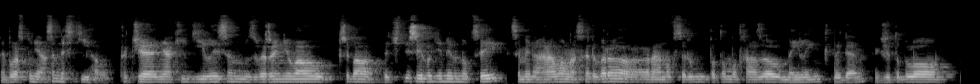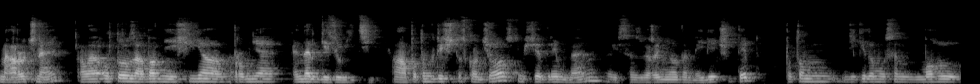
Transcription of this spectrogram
nebo aspoň já jsem nestíhal. Takže nějaký díly jsem zveřejňoval třeba třeba ve 4 hodiny v noci se mi nahrával na server a ráno v 7 potom odcházel mailing lidem, takže to bylo náročné, ale o to zábavnější a pro mě energizující. A potom, když to skončilo s tím štědrým dnem, když jsem zveřejnil ten největší tip, potom díky tomu jsem mohl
